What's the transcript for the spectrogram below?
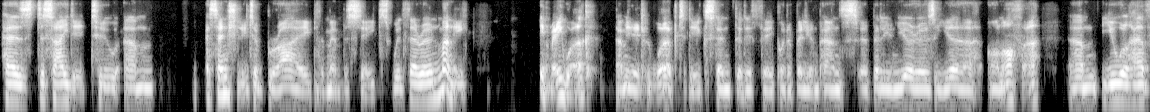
has decided to um, essentially to bribe the member states with their own money. It may work. I mean, it'll work to the extent that if they put a billion pounds, a billion euros a year on offer, um, you will have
